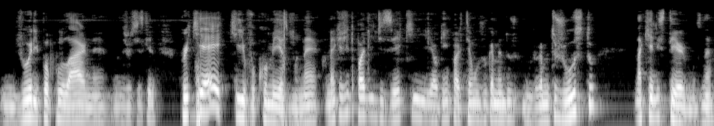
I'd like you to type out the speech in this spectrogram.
Um júri popular, né? Justiça que... Porque é equívoco mesmo, né? Como é que a gente pode dizer que alguém pode ter um julgamento, um julgamento justo naqueles termos, né?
